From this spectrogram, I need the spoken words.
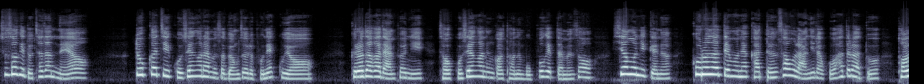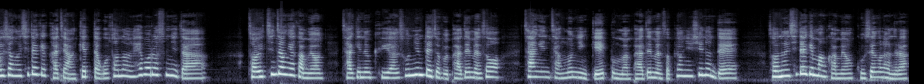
추석에도 찾았네요. 똑같이 고생을 하면서 명절을 보냈고요. 그러다가 남편이 저 고생하는 걸 더는 못 보겠다면서 시어머니께는 코로나 때문에 같은 서울 아니라고 하더라도 더 이상은 시댁에 가지 않겠다고 선언을 해버렸습니다. 저희 친정에 가면 자기는 귀한 손님 대접을 받으면서 장인 장모님께 예쁨만 받으면서 편히 쉬는데 저는 시댁에만 가면 고생을 하느라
